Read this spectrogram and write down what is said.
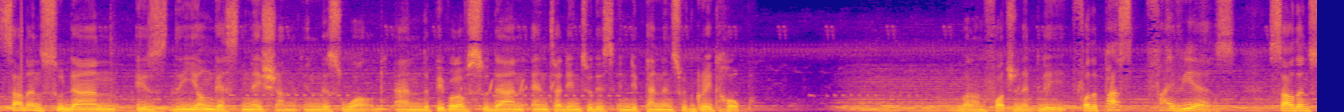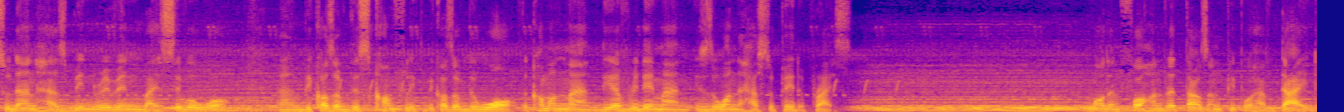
Southern Sudan is the youngest nation in this world, and the people of Sudan entered into this independence with great hope. But unfortunately, for the past five years, Southern Sudan has been riven by civil war. And because of this conflict, because of the war, the common man, the everyday man, is the one that has to pay the price more than 400,000 people have died,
